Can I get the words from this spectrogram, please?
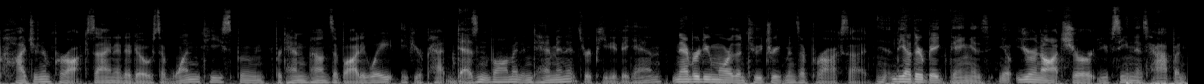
hydrogen peroxide at a dose of one teaspoon per 10 pounds of body weight. If your pet doesn't vomit in 10 minutes, repeat it again. Never do more than two treatments of peroxide. The other big thing is, you know, you're not sure, you've seen this happen,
